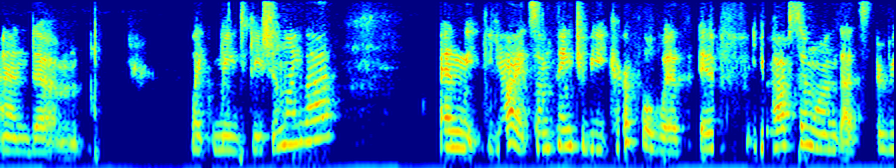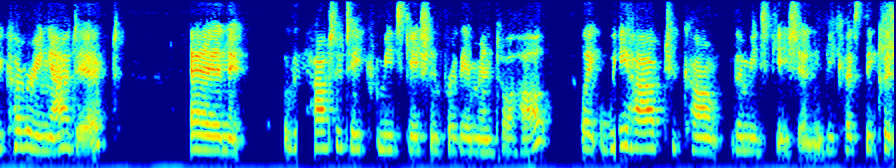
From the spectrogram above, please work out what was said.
and um, like medication like that. And yeah, it's something to be careful with. If you have someone that's a recovering addict and have to take medication for their mental health. Like we have to count the medication because they could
